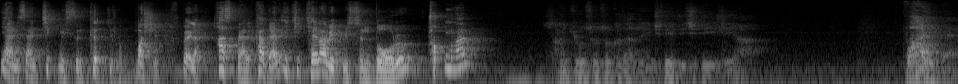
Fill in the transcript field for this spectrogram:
Yani sen çıkmışsın 40 yılın başı böyle hasbel kader iki kelam etmişsin doğru. Çok mu lan? Sanki o söz o kadar rencide edici değildi ya. Vay be.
